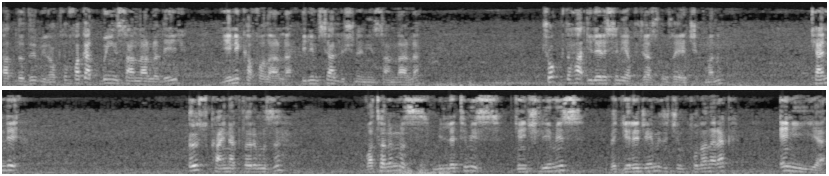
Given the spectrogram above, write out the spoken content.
atladığı bir nokta. Fakat bu insanlarla değil, yeni kafalarla, bilimsel düşünen insanlarla çok daha ilerisini yapacağız uzaya çıkmanın. Kendi öz kaynaklarımızı vatanımız, milletimiz, gençliğimiz ve geleceğimiz için kullanarak en iyiye,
